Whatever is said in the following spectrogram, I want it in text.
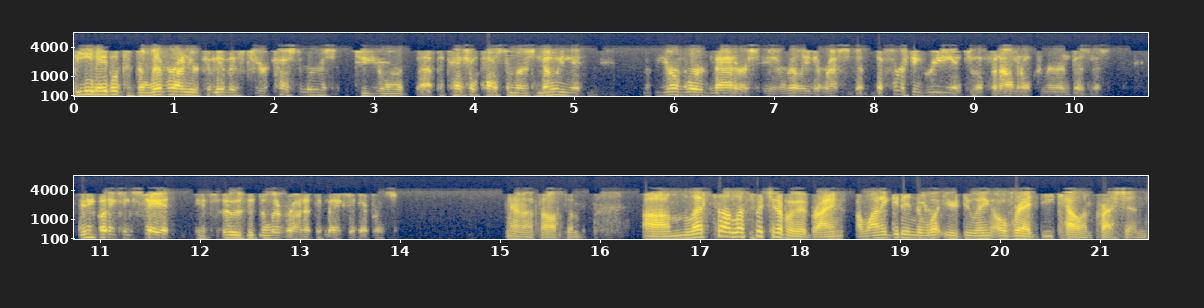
Being able to deliver on your commitments to your customers, to your uh, potential customers, knowing that your word matters is really the rest of the, the first ingredient to a phenomenal career in business. Anybody can say it, it's those that deliver on it that makes a difference. Yeah, that's awesome. Um, let's uh, let's switch it up a bit, Brian. I want to get into what you're doing over at Decal Impressions.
